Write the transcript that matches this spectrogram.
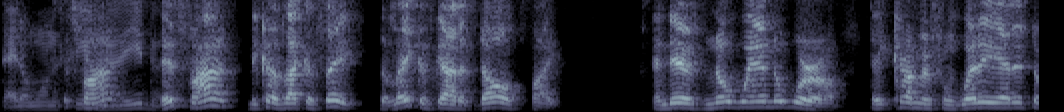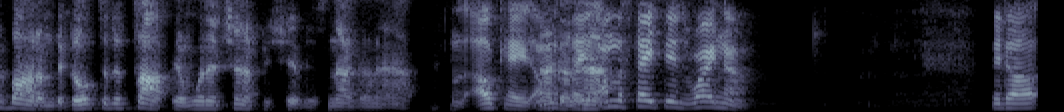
they don't want to see fine. that either. It's fine because, like I say, the Lakers got a dog fight, and there's nowhere in the world they coming from where they at at the bottom to go to the top and win a championship. It's not gonna happen. Okay, I'm gonna say happen. I'm gonna state this right now. Big dog,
